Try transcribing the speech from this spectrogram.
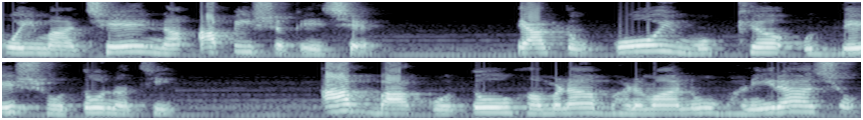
કોઈમાં છે, ન આપી શકે છે. ત્યાં તો કોઈ મુખ્ય ઉદ્દેશ હોતો નથી. આપ બાકો તો હમણાં ભણવાનું ભણી રહ્યા છો.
